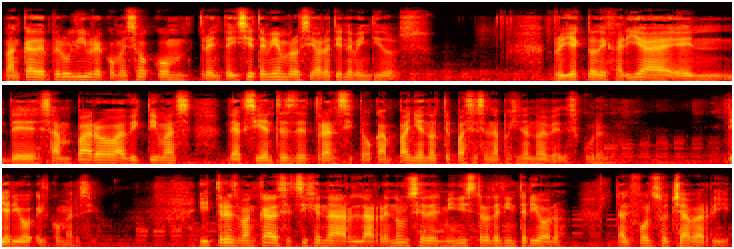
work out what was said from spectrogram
Bancada de Perú Libre comenzó con 37 miembros y ahora tiene 22. Proyecto dejaría en desamparo a víctimas de accidentes de tránsito. Campaña No te pases en la página 9, descúbralo. Diario El Comercio. Y tres bancadas exigen la renuncia del ministro del Interior. Alfonso Chavarri,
